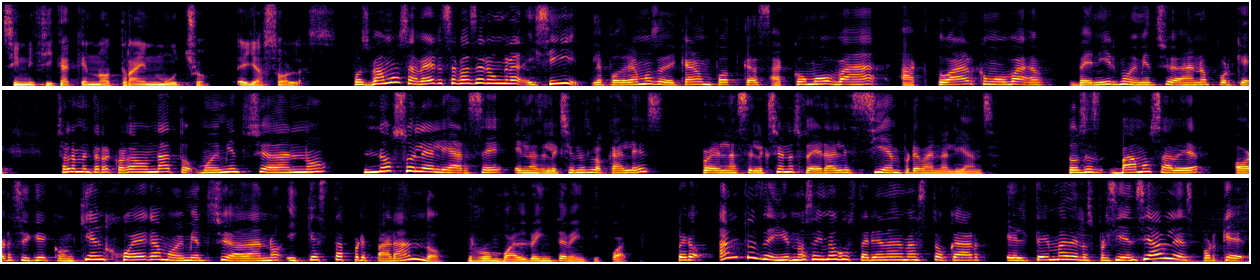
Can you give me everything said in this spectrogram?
significa que no traen mucho ellas solas. Pues vamos a ver, se va a hacer un gran... Y sí, le podríamos dedicar un podcast a cómo va a actuar, cómo va a venir Movimiento Ciudadano, porque solamente recordar un dato, Movimiento Ciudadano no suele aliarse en las elecciones locales, pero en las elecciones federales siempre va en alianza. Entonces, vamos a ver ahora sí que con quién juega Movimiento Ciudadano y qué está preparando rumbo al 2024. Pero antes de irnos, a mí me gustaría nada más tocar el tema de los presidenciables, porque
